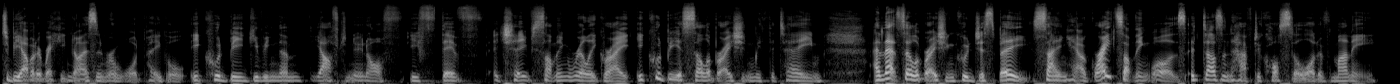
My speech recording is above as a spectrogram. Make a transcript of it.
to be able to recognise and reward people. It could be giving them the afternoon off if they've achieved something really great. It could be a celebration with the team. And that celebration could just be saying how great something was. It doesn't have to cost a lot of money.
